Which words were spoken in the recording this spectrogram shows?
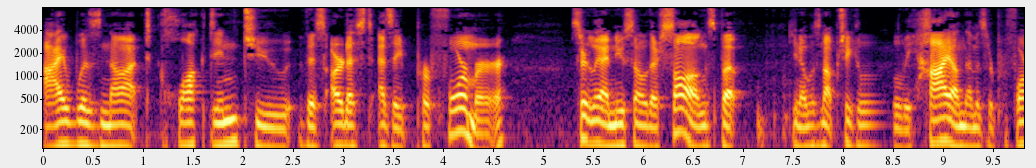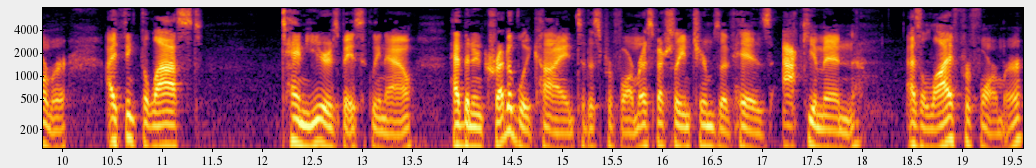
I was not clocked into this artist as a performer. Certainly I knew some of their songs, but you know, was not particularly high on them as a performer. I think the last 10 years basically now have been incredibly kind to this performer, especially in terms of his acumen as a live performer.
